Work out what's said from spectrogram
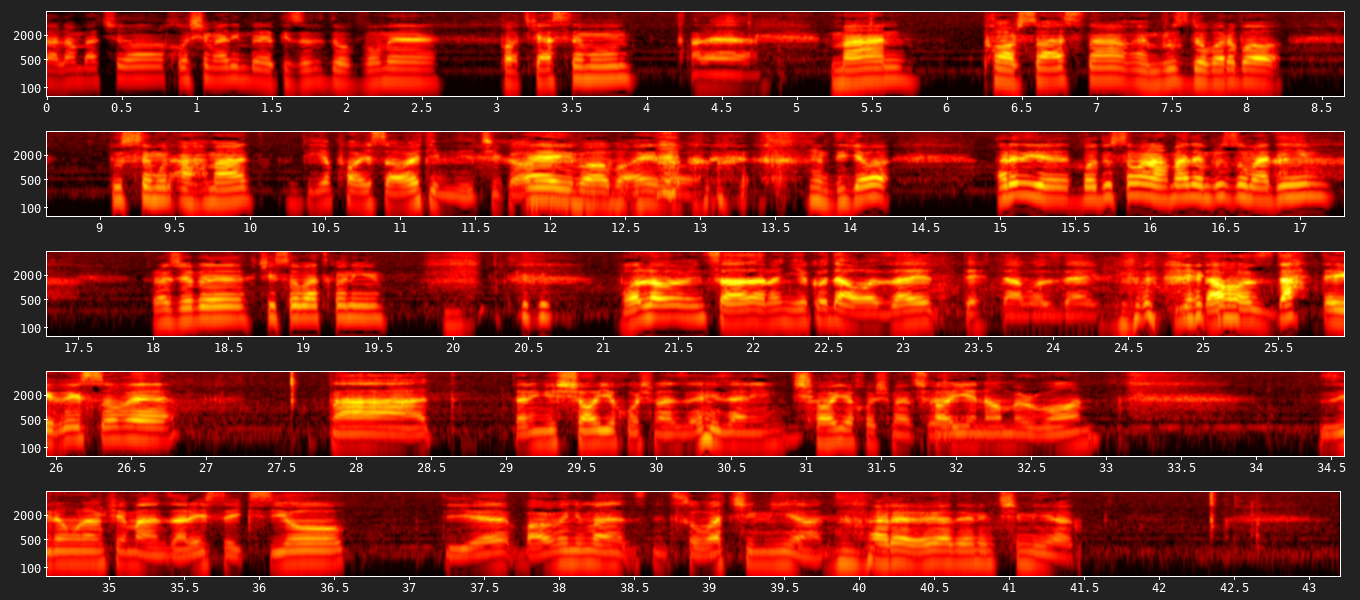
سلام بچه ها خوش اومدیم به اپیزود دوم پادکستمون. آره. من پارسا هستم. امروز دوباره با دوستمون احمد. دیگه پای ثابتیم دیگه چیکار ای بابا ای بابا. دیگه با... آره دیگه با دوستمون احمد امروز اومدیم. راجع به چی صحبت کنیم؟ والا ببین ساعت الان یک و دوازده ده دوازده. دوازده دقیقه صبح. بعد داریم یه شای خوشمزه می‌زنیم. چای خوشمزه. چای نامبر وان. زیرمون هم که منظره سکسی و دیگه با ببینیم من صحبت چی میاد. آره یاد ببینیم چی میاد.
